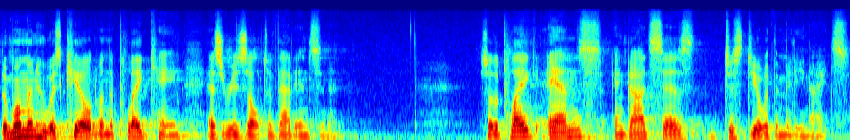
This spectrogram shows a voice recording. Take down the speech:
the woman who was killed when the plague came as a result of that incident. So the plague ends, and God says, just deal with the Midianites,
